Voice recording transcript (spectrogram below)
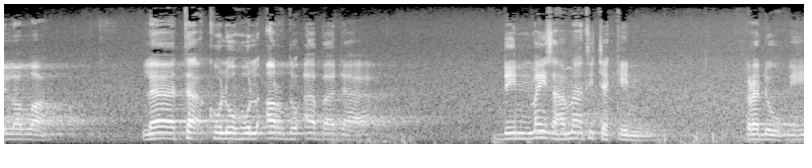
إلا الله لا تأكله الأرض أبدا ดินไม่สามารถที่จะกินกระดูกนี้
